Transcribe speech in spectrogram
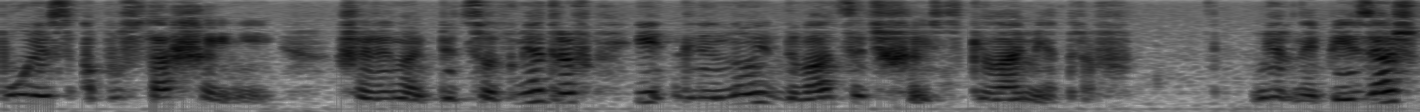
пояс опустошений шириной 500 метров и длиной 26 километров. Мирный пейзаж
